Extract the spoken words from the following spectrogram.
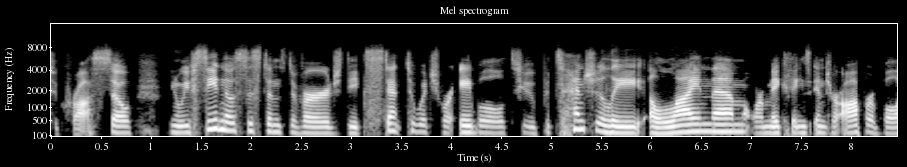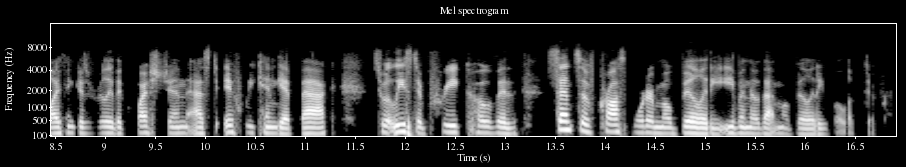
to cross. So, you know, we've seen those systems diverge. The extent to which we're able to potentially align them or make things interoperable, I think is really the question as to if we can get back to at least a pre-COVID sense of cross-border mobility, even though that mobility will look different.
